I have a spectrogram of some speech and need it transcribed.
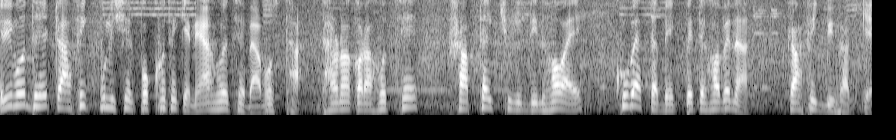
এরই মধ্যে ট্রাফিক পুলিশের পক্ষ থেকে নেওয়া হয়েছে ব্যবস্থা। ধারণা করা হচ্ছে, সাপ্তাহিক ছুটির দিন হওয়ায় খুব একটা বেগ পেতে হবে না ট্রাফিক বিভাগকে।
